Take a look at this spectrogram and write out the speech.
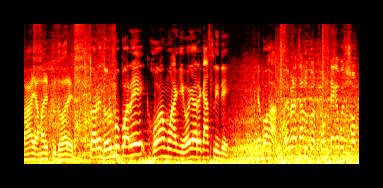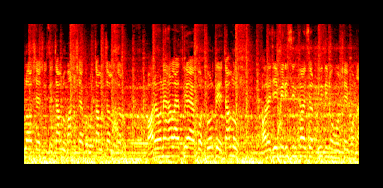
ভাই আমার একটু ধরে তরে ধর্ম পরে হওয়া মু আগে ওই আরে কাসলি দে। এনে বহা। এবার চালু কর। ফোন টাকা পয়সা সব লওয়া শেষ হয়েছে চালু মানুষ ইয়া করব। চালু চালু চালু। অরে অনে হালায় আয় পর। তোর দে চালু। অরে যে মেডিসিন খাওয়াইছ দুই দিনও হোস হইব না।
